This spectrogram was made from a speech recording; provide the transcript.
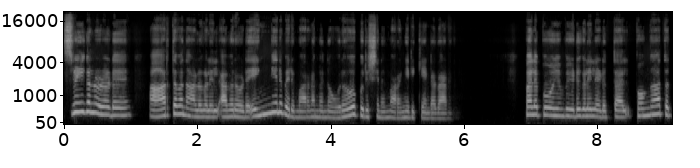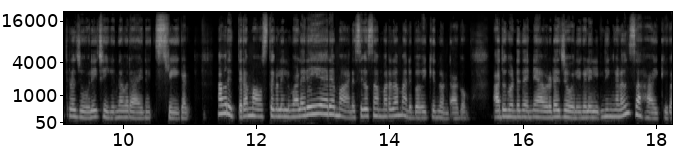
സ്ത്രീകളോട് ആർത്തവ നാളുകളിൽ അവരോട് എങ്ങനെ പെരുമാറണമെന്ന് ഓരോ പുരുഷനും അറിഞ്ഞിരിക്കേണ്ടതാണ്. പലപ്പോഴും വീടുകളിൽ എടുത്താൽ പൊങ്ങാത്തത്ര ജോലി ചെയ്യുന്നവരായിരുന്നു സ്ത്രീകൾ. അവർ ഇത്തരം അവസ്ഥകളിൽ വളരെയേറെ മാനസിക സമ്മർദ്ദം അനുഭവിക്കുന്നുണ്ടാകും. അതുകൊണ്ട് തന്നെ അവരുടെ ജോലികളിൽ നിങ്ങളും സഹായിക്കുക.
